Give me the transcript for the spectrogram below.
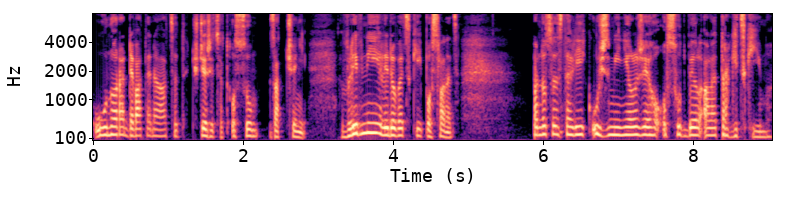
února 1948 zatčeni. Vlivný lidovecký poslanec. Pan docent Stehlík už zmínil, že jeho osud byl ale tragickým.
